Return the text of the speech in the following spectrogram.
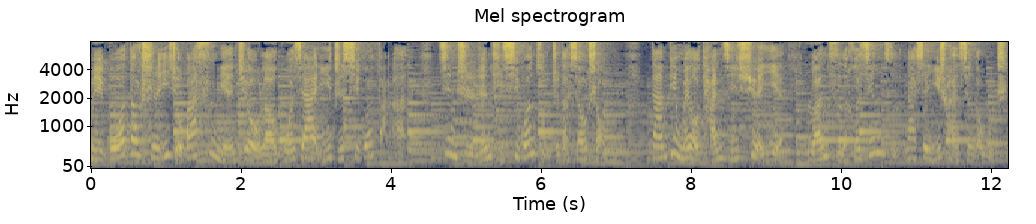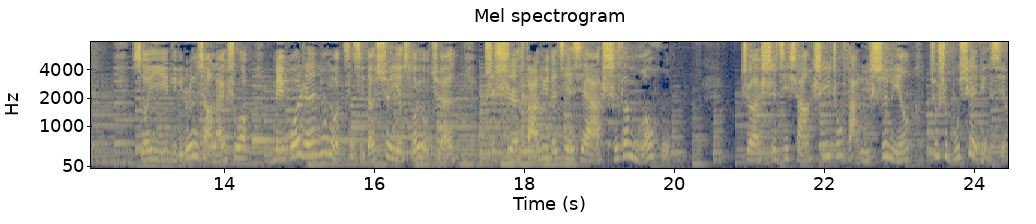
美国倒是一九八四年就有了国家移植器官法案，禁止人体器官组织的销售，但并没有谈及血液、卵子和精子那些遗传性的物质。所以理论上来说，美国人拥有自己的血液所有权，只是法律的界限啊十分模糊。这实际上是一种法律失灵，就是不确定性，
